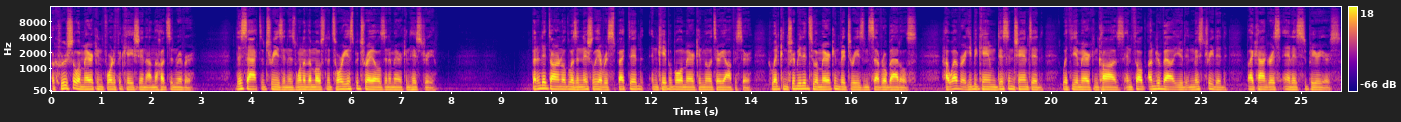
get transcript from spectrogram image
a crucial American fortification on the Hudson River. This act of treason is one of the most notorious betrayals in American history. Benedict Arnold was initially a respected and capable American military officer who had contributed to American victories in several battles. However, he became disenchanted with the American cause and felt undervalued and mistreated by Congress and his superiors.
